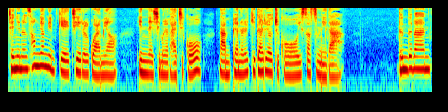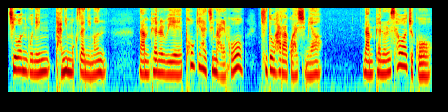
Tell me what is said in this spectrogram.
제니는 성령님께 지혜를 구하며 인내심을 가지고 남편을 기다려주고 있었습니다. 든든한 지원군인 담임 목사님은 남편을 위해 포기하지 말고 기도하라고 하시며 남편을 세워주고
